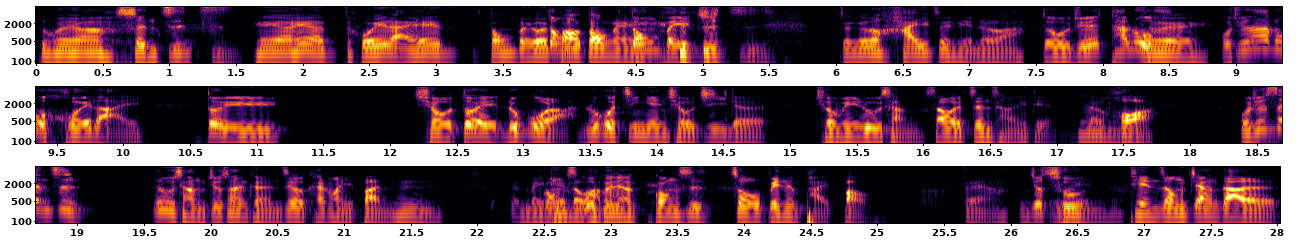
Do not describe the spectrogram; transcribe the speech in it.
对啊，神之子，嘿呀嘿呀，回来嘿，东北会暴动哎，东北之子，整个都嗨一整年了吧？对，我觉得他如果，我觉得他如果回来，对于。球队如果啦，如果今年球季的球迷入场稍微正常一点的话，嗯、我觉得甚至入场就算可能只有开放一半，嗯，每天都光我跟你讲，光是周边的排爆，对啊，你就出田中将大的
